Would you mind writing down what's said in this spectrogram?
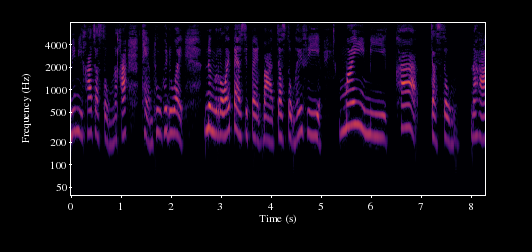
ไม่มีค่าจัดส่งนะคะ แถมทูบให้ด้วย 188 บาทจัดส่งให้ฟรีไม่มีค่าจัดส่ง นะคะ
